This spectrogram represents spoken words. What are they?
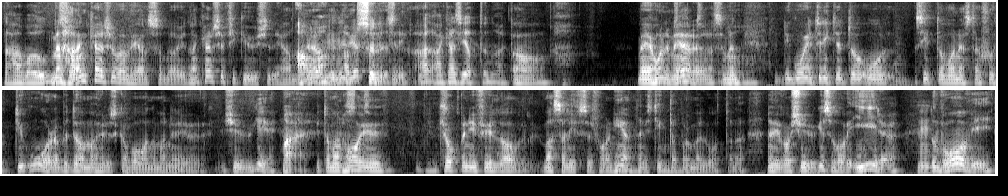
När han var ung Men så... han kanske var väl så nöjd. Han kanske fick ur sig det han Ja, behövde. Det vet absolut. inte riktigt. Han, han kanske är jättenöjd. Ja. Men jag håller med dig. Alltså, men Ja. det går ju inte riktigt att, att sitta och vara nästan 70 år och bedöma hur det ska vara när man är 20. Nej. Utan man har ju kroppen är ju fylld av massa livserfarenhet när vi tittar på de här låtarna. När vi var 20 så var vi i det. Då var vi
